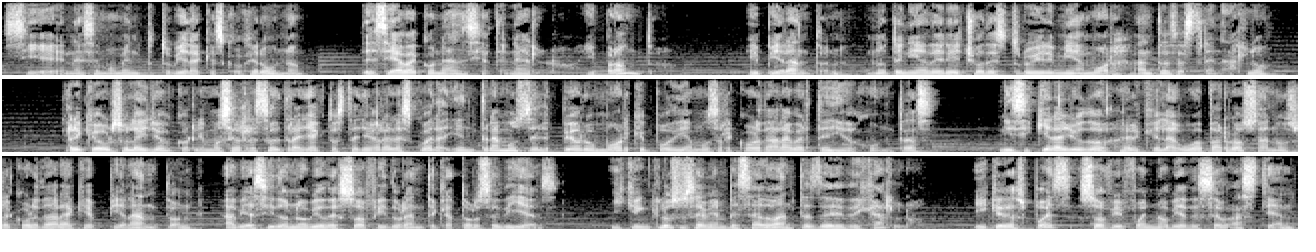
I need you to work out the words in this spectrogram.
si en ese momento tuviera que escoger uno, deseaba con ansia tenerlo, y pronto. Y Pierre Anton no tenía derecho a destruir mi amor antes de estrenarlo. Rica, Úrsula y yo corrimos el resto del trayecto hasta llegar a la escuela y entramos del peor humor que podíamos recordar haber tenido juntas. Ni siquiera ayudó el que la guapa Rosa nos recordara que Pierre Anton había sido novio de Sophie durante 14 días y que incluso se habían besado antes de dejarlo y que después Sophie fue novia de Sebastian,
